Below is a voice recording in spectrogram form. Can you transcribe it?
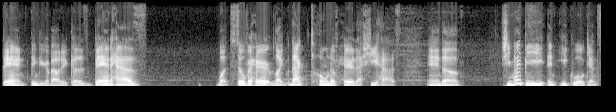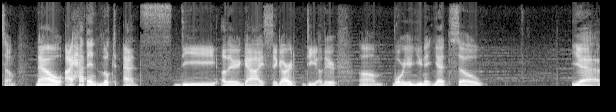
Ban, thinking about it, because Ban has what silver hair, like that tone of hair that she has, and uh, she might be an equal against him. Now, I haven't looked at the other guy, Sigard, the other um, warrior unit yet, so yeah.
